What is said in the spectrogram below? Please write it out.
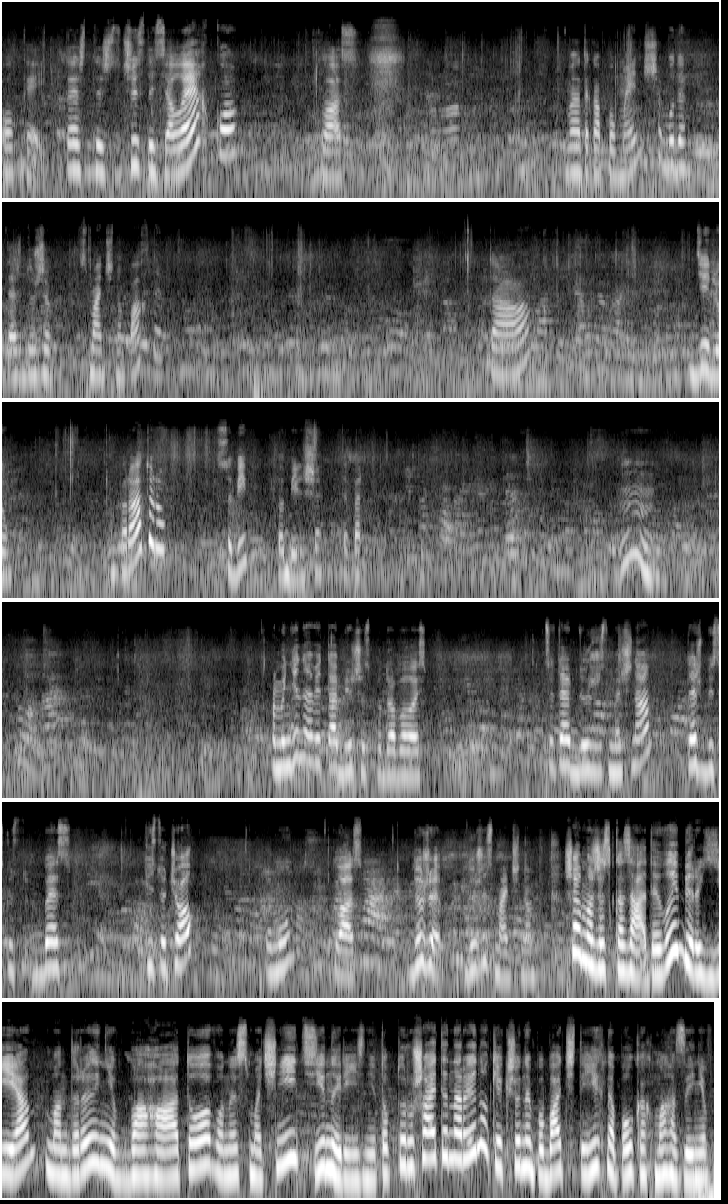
Окей. Теж теж чиститься легко. Клас. Вона така поменше буде, теж дуже смачно пахне. Так. Ділю оператору собі побільше тепер. М. А мені навіть та більше сподобалась. Це теж дуже смачна, теж без, без кісточок. Тому клас. Дуже, дуже смачно. Що я можу сказати? Вибір є, мандаринів багато, вони смачні, ціни різні. Тобто рушайте на ринок, якщо не побачите їх на полках магазинів.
